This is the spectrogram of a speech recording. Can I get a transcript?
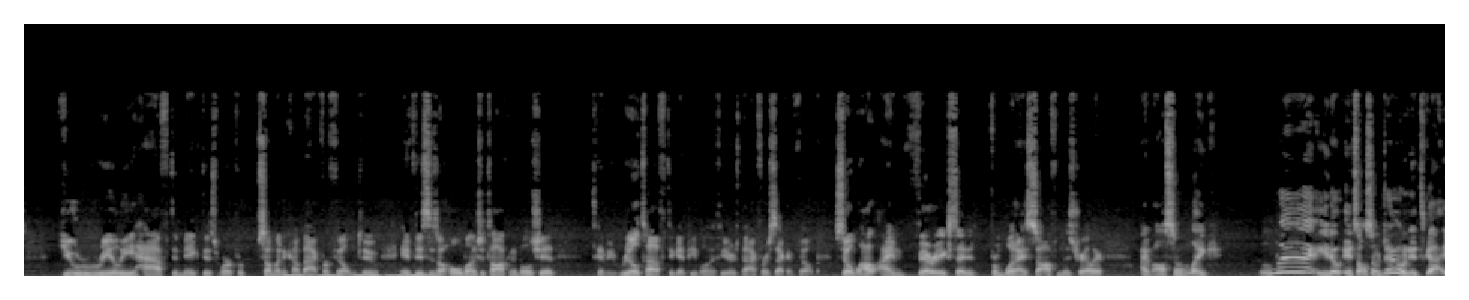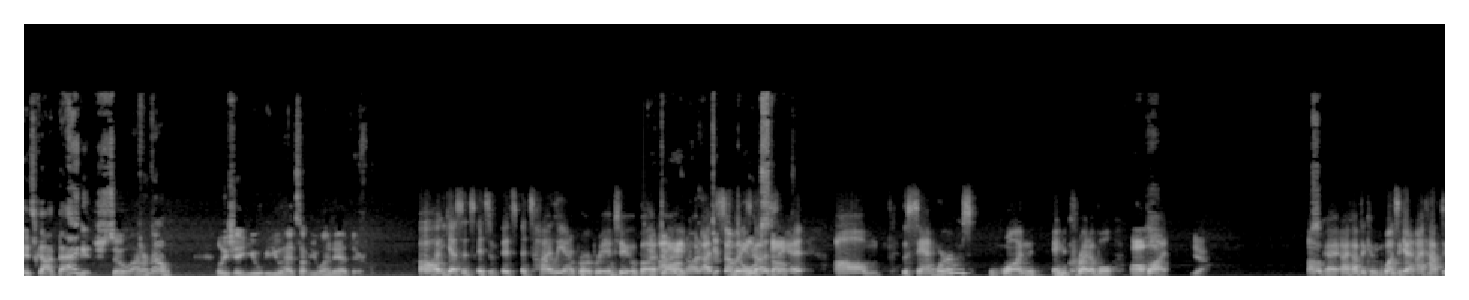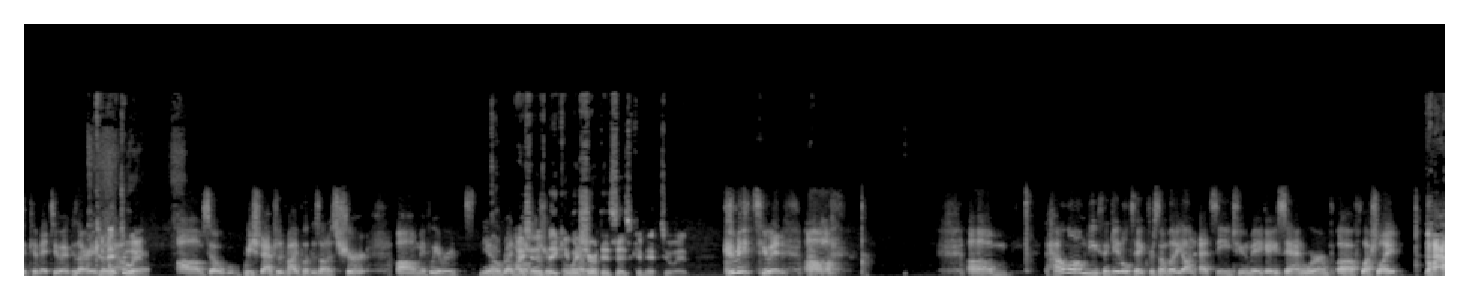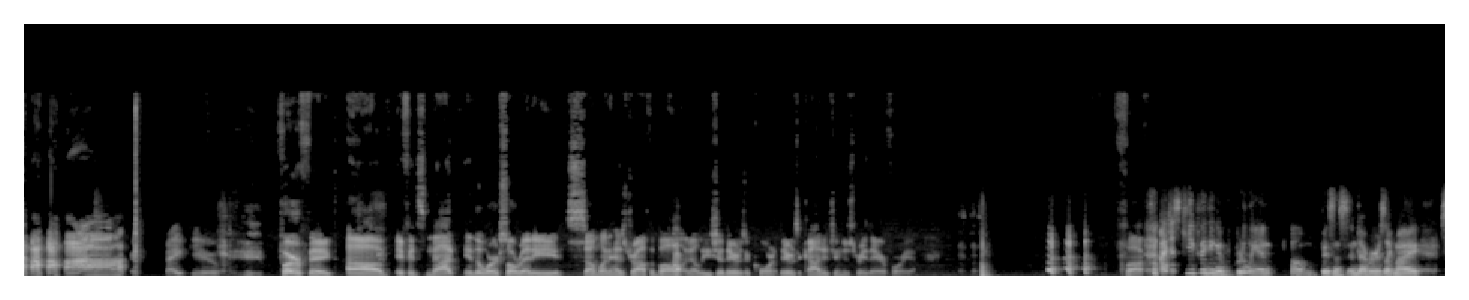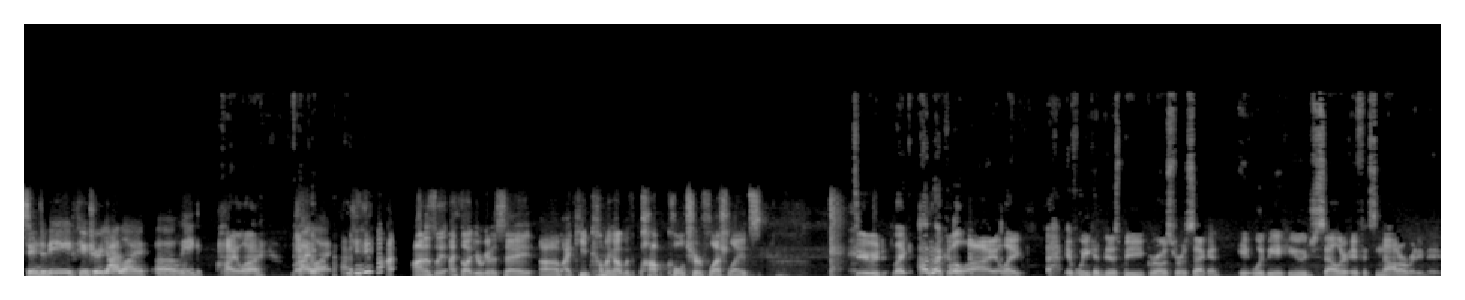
you really have to make this work for someone to come back for film too. If this is a whole bunch of talking and bullshit, it's going to be real tough to get people in the theaters back for a second film. So while I'm very excited from what I saw from this trailer, I'm also like, you know, it's also Dune. It's got it's got baggage. So I don't know. Alicia, you you had something you wanted to add there. Uh, yes, it's it's it's it's highly inappropriate too. But uh, you know what? I, somebody's got to say it. Um, the sandworms, one, incredible. Oh, but yeah. Okay, I have to com- once again. I have to commit to it because I already commit put it out to there. it. Um, so we should actually probably put this on a shirt. Um, if we ever, you know, red. I should just make you a shirt that says "commit to it." commit to it. Uh, um, how long do you think it'll take for somebody on Etsy to make a sandworm uh, flashlight? Thank you. Perfect. Um, if it's not in the works already, someone has dropped the ball, and Alicia, there's a cor- there's a cottage industry there for you. Fuck. I just keep thinking of brilliant um, business endeavors, like my soon-to-be future Yilai uh, league. Highlight. Highlight. Honestly, I thought you were gonna say um, I keep coming up with pop culture fleshlights. Dude, like, I'm not gonna lie. Like, if we could just be gross for a second, it would be a huge seller if it's not already made.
